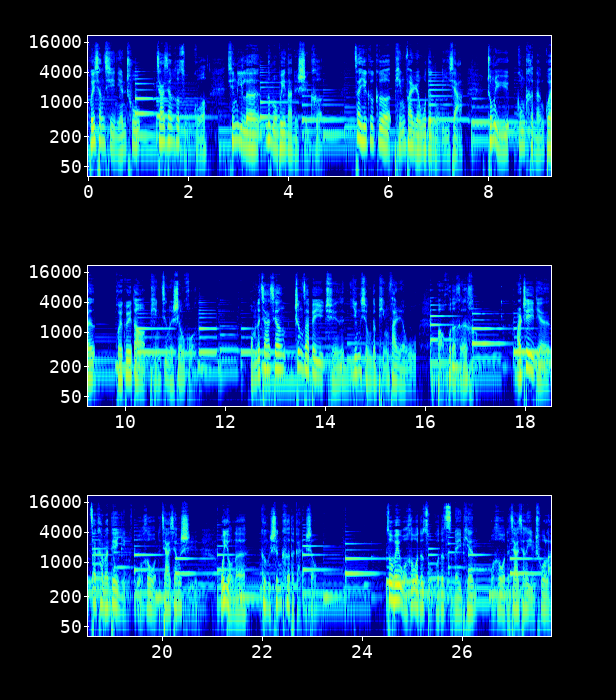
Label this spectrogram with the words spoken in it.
回想起年初家乡和祖国经历了那么危难的时刻，在一个个平凡人物的努力下，终于攻克难关，回归到平静的生活。我们的家乡正在被一群英雄的平凡人物保护得很好，而这一点，在看完电影《我和我的家乡》时。”我有了更深刻的感受。作为我和我的祖国的姊妹篇，我和我的家乡一出来，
